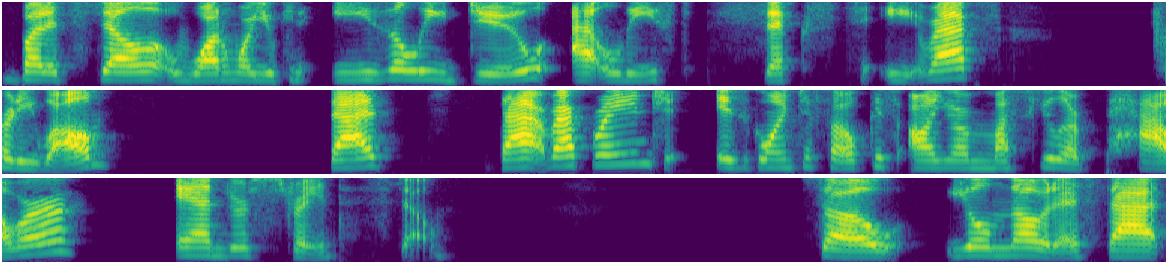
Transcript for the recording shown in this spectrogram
but it's still one where you can easily do at least six to eight reps pretty well. That, that rep range is going to focus on your muscular power and your strength still. So you'll notice that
